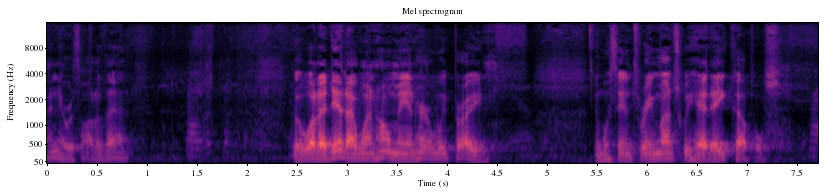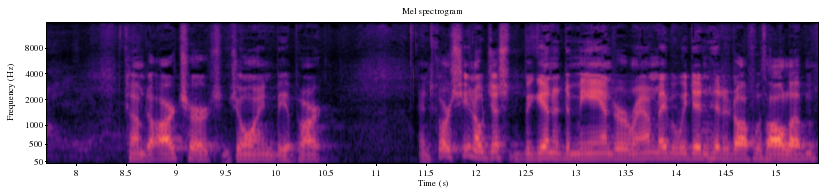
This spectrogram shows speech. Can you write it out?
I never thought of that. But what I did, I went home, me and her, and we prayed. And within three months, we had eight couples come to our church, join, be a part. And of course, you know, just beginning to meander around. Maybe we didn't hit it off with all of them.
